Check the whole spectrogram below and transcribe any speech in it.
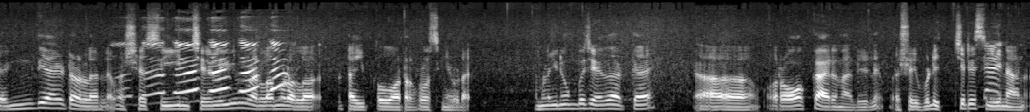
ലെങ്തി ആയിട്ടുള്ളതല്ല. പക്ഷേ സീൻ ചെളിയും വെള്ളം കൂടെ ഉള്ള ടൈപ്പ് വാട്ടർ ക്രോസിംഗ് ഇവിടെ. നമ്മൾ ഇതിനു മുമ്പ് ചെയ്തതൊക്കെ റോക്കായിരുന്നു അടിയിൽ പക്ഷെ ഇവിടെ ഇച്ചിരി സീനാണ്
